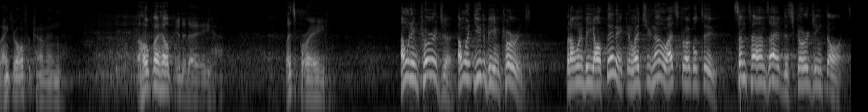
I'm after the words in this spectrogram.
thank you all for coming. I hope I help you today. Let's pray. I want to encourage you. I want you to be encouraged. But I want to be authentic and let you know I struggle too. Sometimes I have discouraging thoughts.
